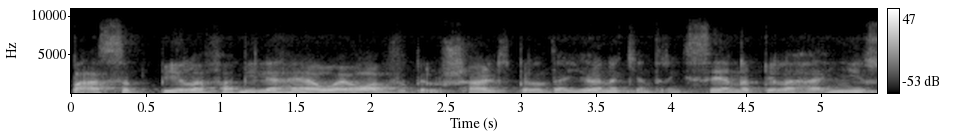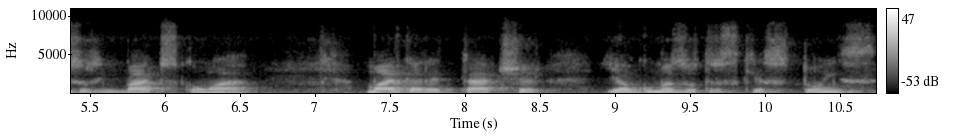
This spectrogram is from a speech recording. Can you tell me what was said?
passa pela família real, é óbvio, pelo Charles, pela Diana que entra em cena, pela rainha e seus embates com a Margaret Thatcher e algumas outras questões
